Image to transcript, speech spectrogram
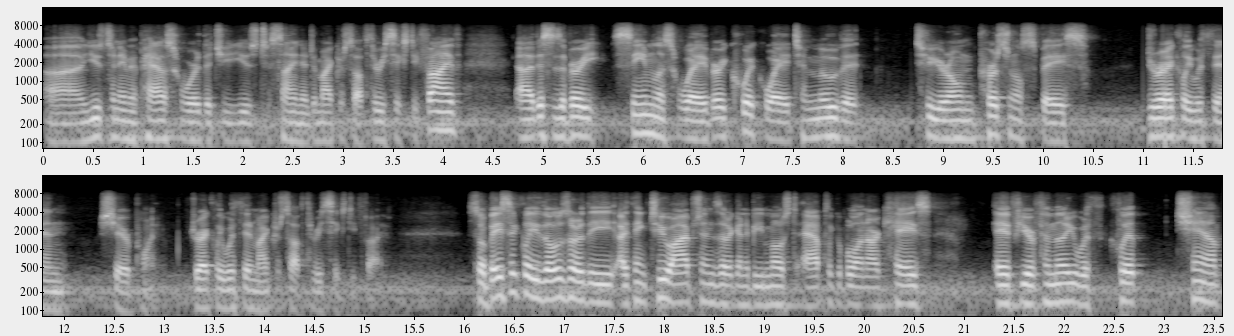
uh, username and password that you use to sign into Microsoft 365. Uh, this is a very seamless way, very quick way to move it to your own personal space directly within SharePoint, directly within Microsoft 365. So basically, those are the, I think, two options that are going to be most applicable in our case. If you're familiar with Clip Clipchamp,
